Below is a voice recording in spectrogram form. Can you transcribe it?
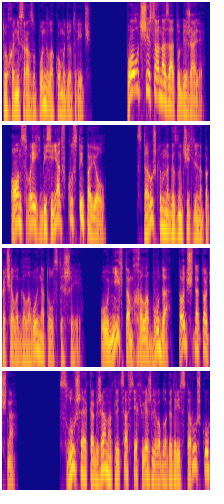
Тоха не сразу понял, о ком идет речь. Полчаса назад убежали. Он своих бесенят в кусты повел. Старушка многозначительно покачала головой на толстой шее. У них там халабуда. Точно-точно. Слушая, как Жан от лица всех вежливо благодарит старушку,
